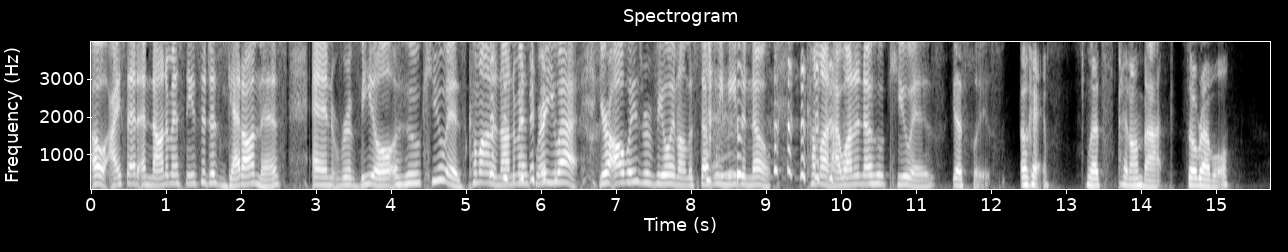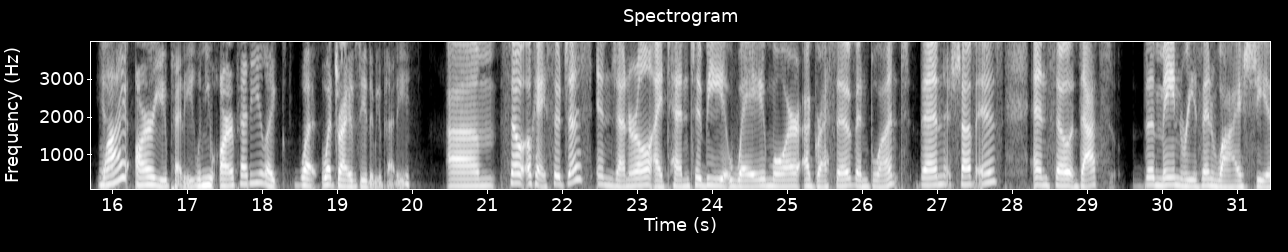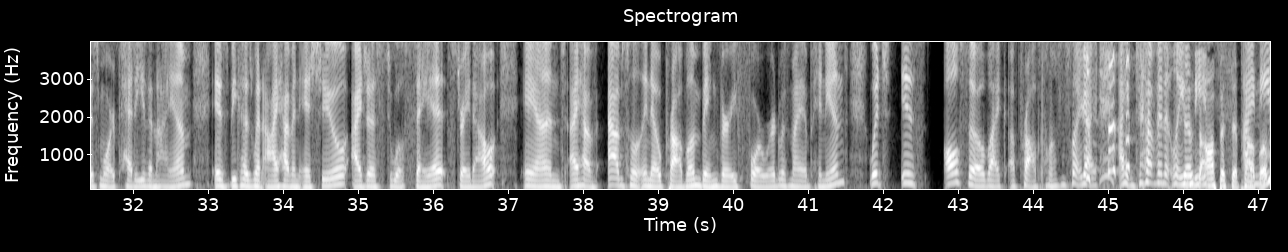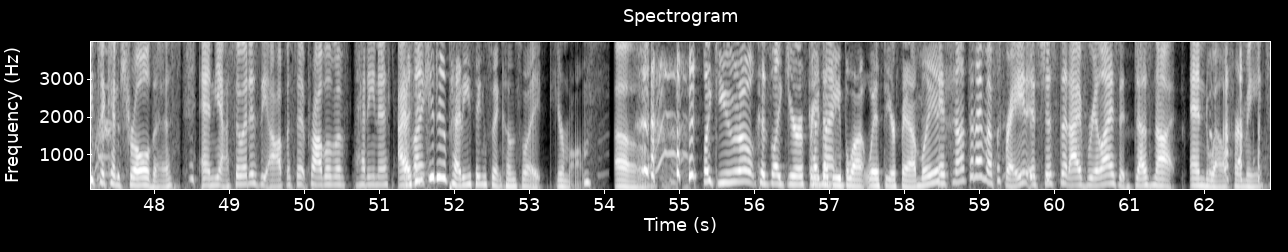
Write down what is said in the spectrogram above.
Oh, I said Anonymous needs to just get on this and reveal who Q is. Come on, Anonymous, where are you at? You're always revealing all the stuff we need to know. Come on, I want to know who Q is. Yes, please. Okay, let's head on back. So, Rebel, Yes. why are you petty? When you are petty, like what what drives you to be petty? Um, so okay, so just in general, I tend to be way more aggressive and blunt than Shove is. And so that's the main reason why she is more petty than I am is because when I have an issue, I just will say it straight out. And I have absolutely no problem being very forward with my opinions, which is also like a problem. Like I, I definitely need the opposite problem. I need to control this. And yeah, so it is the opposite problem of pettiness. I, I, think like, you do petty things when it comes to like your mom. oh, like you don't, because like you're afraid to I- be blunt with your family. it's not that I'm afraid. It's just that I've realized it does not end well for me.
